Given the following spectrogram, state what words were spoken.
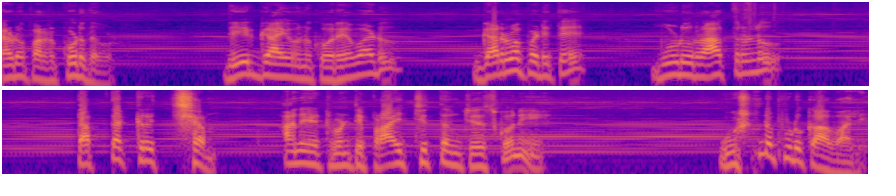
గడవపడకూడదు దీర్ఘాయువును కోరేవాడు గర్వపడితే మూడు రాత్రులు తప్తకృత్యం అనేటువంటి ప్రాయశ్చిత్తం చేసుకొని ఉష్ణపుడు కావాలి.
